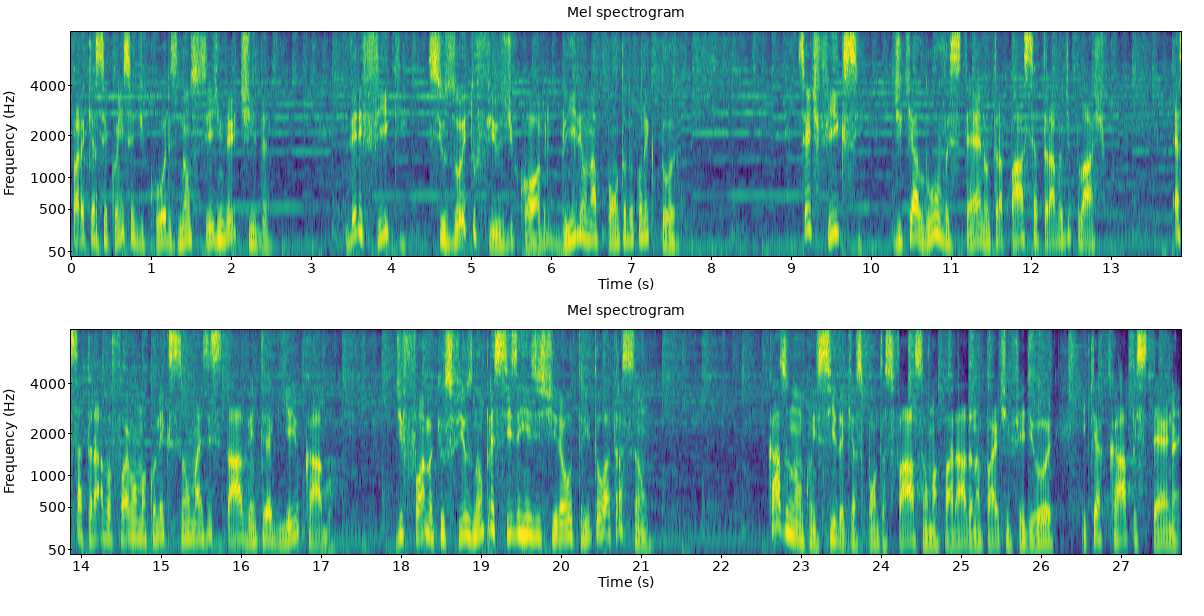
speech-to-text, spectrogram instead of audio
para que a sequência de cores não seja invertida. Verifique se os oito fios de cobre brilham na ponta do conector. Certifique-se de que a luva externa ultrapasse a trava de plástico. Essa trava forma uma conexão mais estável entre a guia e o cabo, de forma que os fios não precisem resistir ao atrito ou atração. Caso não coincida que as pontas façam uma parada na parte inferior e que a capa externa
